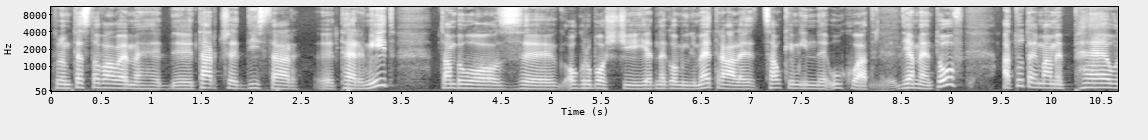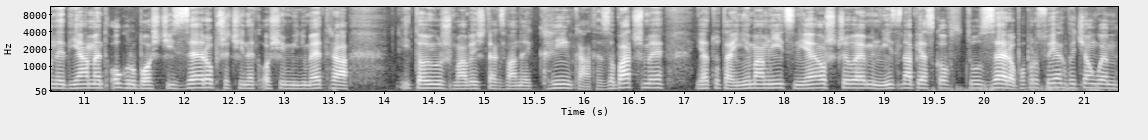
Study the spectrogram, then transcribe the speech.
którym testowałem e, tarczę D-Star e, Termit. Tam było z o grubości 1 mm, ale całkiem inny układ diamentów. A tutaj mamy pełny diament o grubości 0,8 mm i to już ma być tak zwany clean cut. Zobaczmy, ja tutaj nie mam nic, nie oszczyłem, nic na piaskowcu, zero. Po prostu jak wyciągłem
